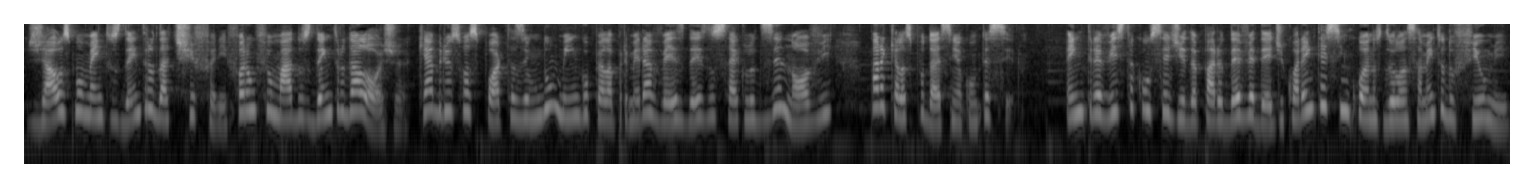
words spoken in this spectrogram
Já os momentos dentro da Tiffany foram filmados dentro da loja, que abriu suas portas em um domingo pela primeira vez desde o século XIX para que elas pudessem acontecer. Em entrevista concedida para o DVD de 45 anos do lançamento do filme,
